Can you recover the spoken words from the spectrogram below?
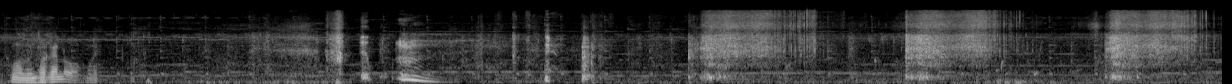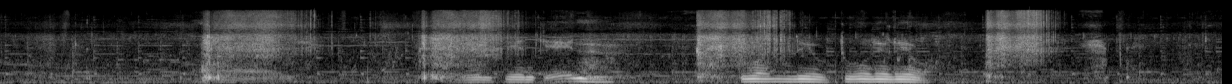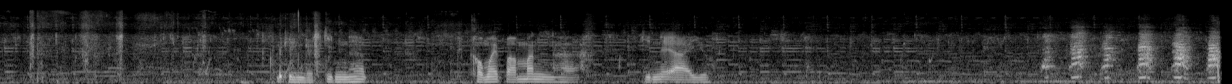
มว่ามันพักกันออกหมด กินกินตัวเร็วตัวเร็วๆกินกับกินนะครับ เขาไม่ปั๊มมันนฮะกินได้อายอยู่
